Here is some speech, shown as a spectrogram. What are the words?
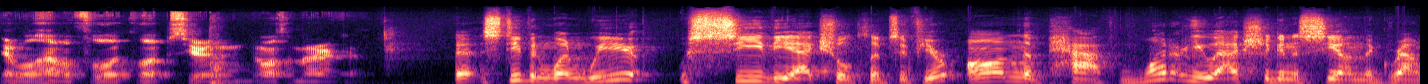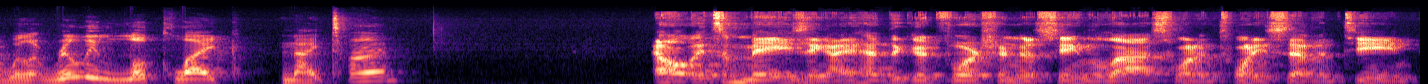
that we'll have a full eclipse here in North America. Uh, Stephen, when we see the actual eclipse, if you're on the path, what are you actually going to see on the ground? Will it really look like nighttime? Oh, it's amazing. I had the good fortune of seeing the last one in 2017,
